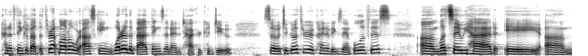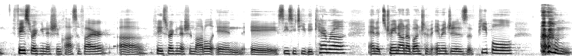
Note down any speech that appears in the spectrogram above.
kind of think about the threat model, we're asking what are the bad things that an attacker could do? So to go through a kind of example of this, um, let's say we had a um, face recognition classifier, uh, face recognition model in a CCTV camera, and it's trained on a bunch of images of people. and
